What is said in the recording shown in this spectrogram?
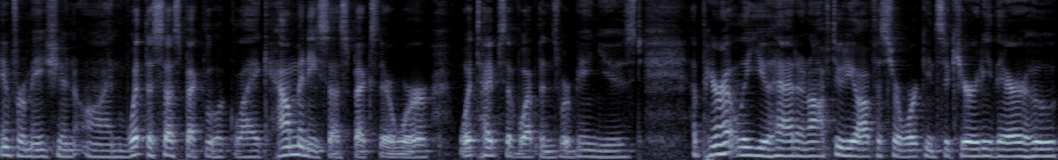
information on what the suspect looked like, how many suspects there were, what types of weapons were being used. Apparently, you had an off duty officer working security there who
